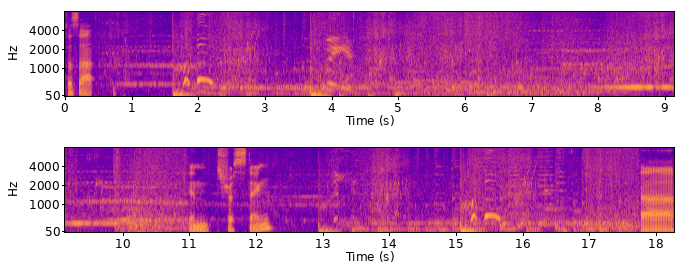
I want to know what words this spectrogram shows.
That's what's up. Interesting. Uh,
